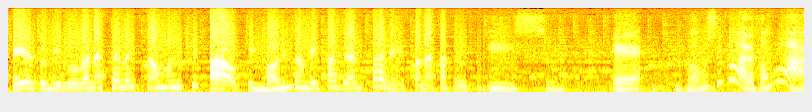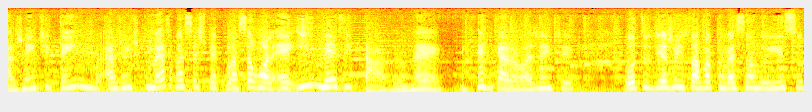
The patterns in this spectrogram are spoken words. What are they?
peso de Lula nessa eleição municipal, que uhum. pode também fazer a diferença, né, Patrícia? Isso. É, vamos embora, vamos lá. A gente tem, a gente começa com essa especulação, olha, é inevitável, né? Carol, a gente outro dia a gente estava conversando isso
